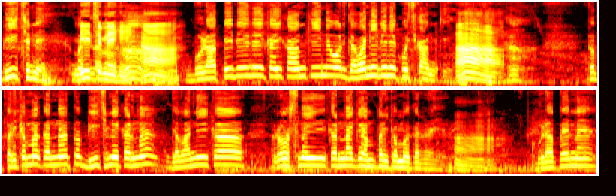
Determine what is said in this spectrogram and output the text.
बीच में मतलब, बीच में ही हाँ। हाँ। बुढ़ापे भी नहीं कई काम की नहीं और जवानी भी नहीं कुछ काम की हाँ। हाँ। तो परिक्रमा करना तो बीच में करना जवानी का रोष नहीं करना कि हम परिक्रमा कर रहे हैं। हाँ। बुढ़ापे में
